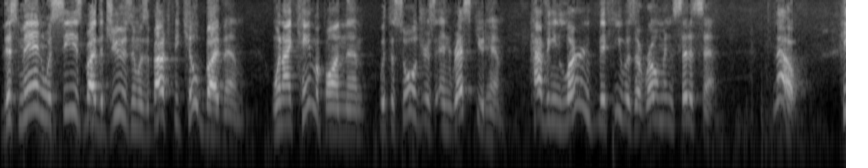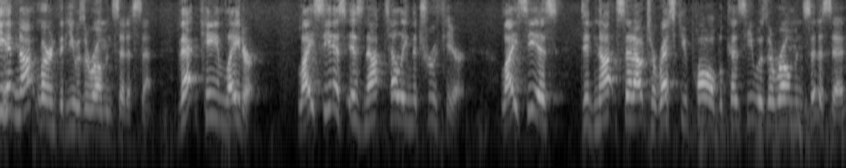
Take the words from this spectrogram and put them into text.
this man was seized by the Jews and was about to be killed by them when I came upon them with the soldiers and rescued him, having learned that he was a Roman citizen. No, he had not learned that he was a Roman citizen. That came later. Lysias is not telling the truth here. Lysias did not set out to rescue Paul because he was a Roman citizen.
